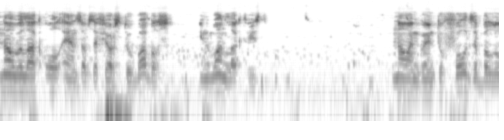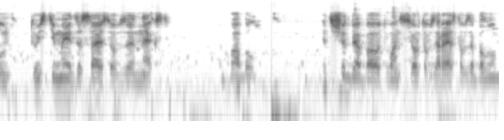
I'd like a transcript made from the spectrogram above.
Now we lock all ends of the first two bubbles in one lock twist. Now I'm going to fold the balloon to estimate the size of the next bubble. It should be about one third of the rest of the balloon.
